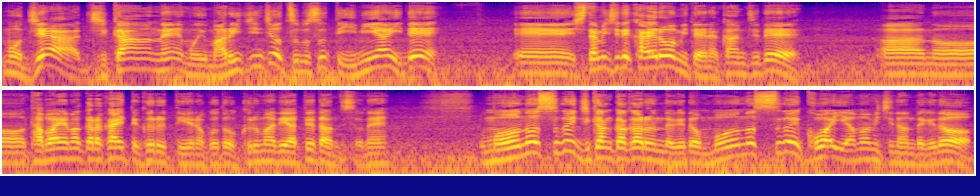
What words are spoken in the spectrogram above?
もうじゃあ時間ね、もう丸一日を潰すって意味合いで、えー、下道で帰ろうみたいな感じで、あのー、丹波山から帰ってくるっていうようなことを車でやってたんですよね。ものすごい時間かかるんだけど、ものすごい怖い山道なんだけど、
